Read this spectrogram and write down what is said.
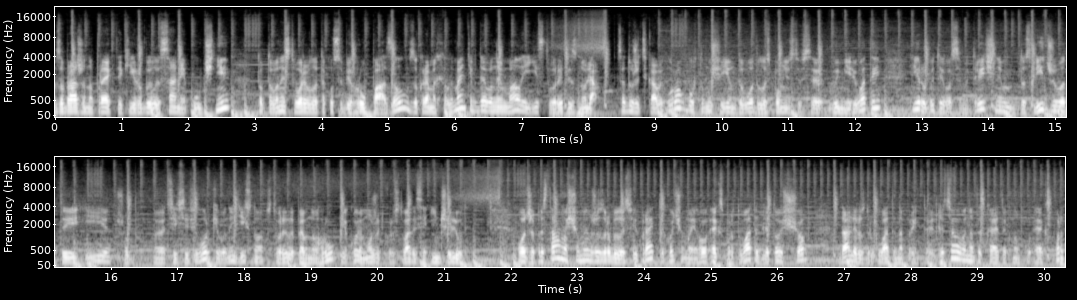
зображено проект, який робили самі учні, тобто вони створювали таку собі гру пазл з окремих елементів, де вони мали її створити з нуля. Це дуже цікавий урок був, тому що їм доводилось повністю все вимірювати і робити його симетричним, досліджувати, і щоб е, ці всі фігурки вони дійсно створили певну гру, якою можуть користуватися інші люди. Отже, представимо, що ми вже зробили свій проект і хочемо його експортувати для того, щоб далі роздрукувати на принтері. Для цього ви натискаєте кнопку Експорт,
